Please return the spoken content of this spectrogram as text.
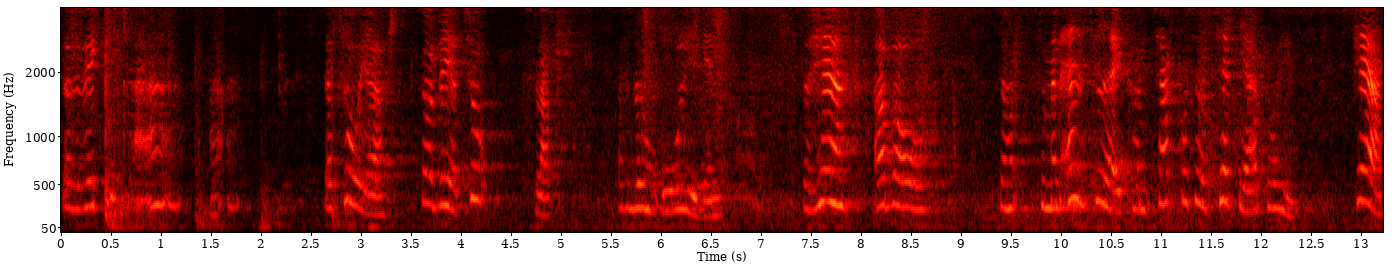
Så er det vigtigt. Ah, ah. Der tog jeg, så det jeg tog, slap. Og så blev hun rolig igen. Så her opover, så, så man altid er i kontakt. Prøv så hvor tæt jeg er på hende. Her,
